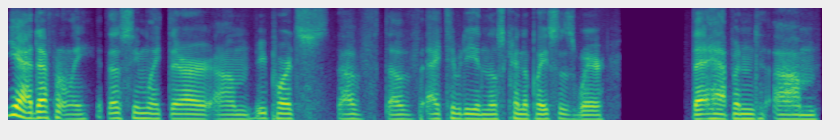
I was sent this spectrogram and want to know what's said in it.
Yeah, definitely. It does seem like there are um, reports of of activity in those kind of places where that happened. Um,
